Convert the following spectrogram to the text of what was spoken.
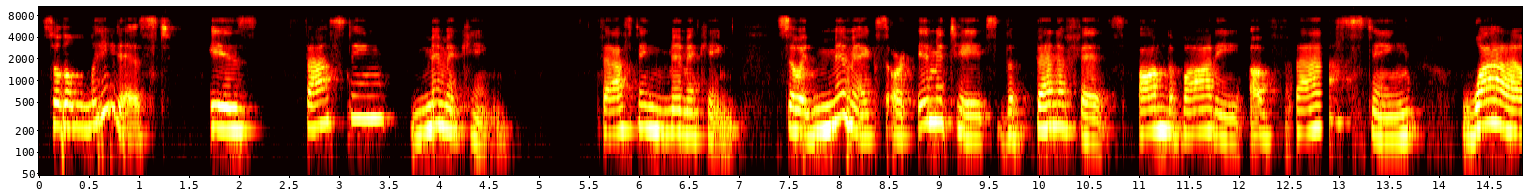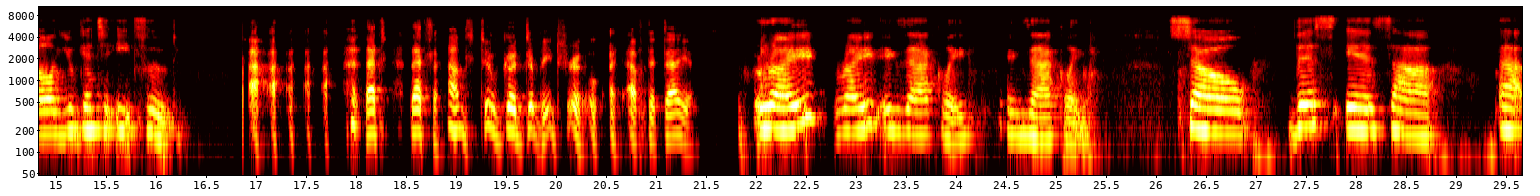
So, the latest is fasting mimicking. Fasting mimicking. So it mimics or imitates the benefits on the body of fasting while you get to eat food. That's that sounds too good to be true, I have to tell you. Right, right, exactly, exactly. So this is, uh, uh,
